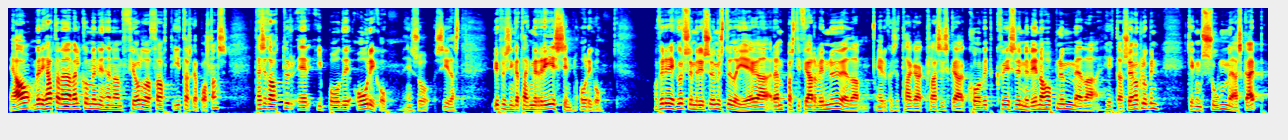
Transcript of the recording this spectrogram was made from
Já, verið hjartanlega velkomin í þennan fjórða þátt Ídarska boltans. Þessi þáttur er í bóði Origo eins og síðast. Upplýsingartakni Risin Origo. Og fyrir ykkur sem er í sömu stuð að ég að rempast í fjárvinnu eða eru kannski að taka klassiska COVID-kvisið með vinahopnum eða hitta sömaklubin gegnum Zoom eða Skype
